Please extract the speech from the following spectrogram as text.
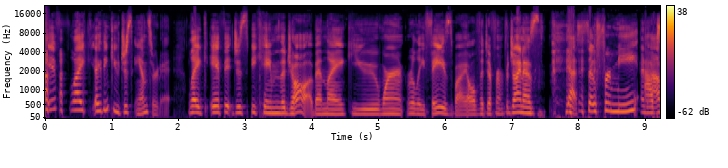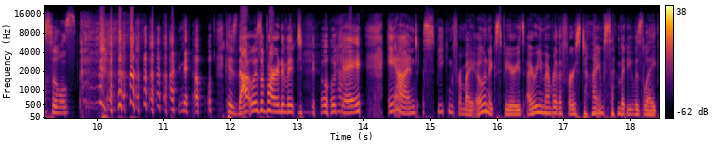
if like I think you just answered it. Like if it just became the job and like you weren't really fazed by all the different vaginas. Yes. So for me, and absolutely. I know, because that was a part of it too. Okay. And speaking from my own experience, I remember the first time somebody was like,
